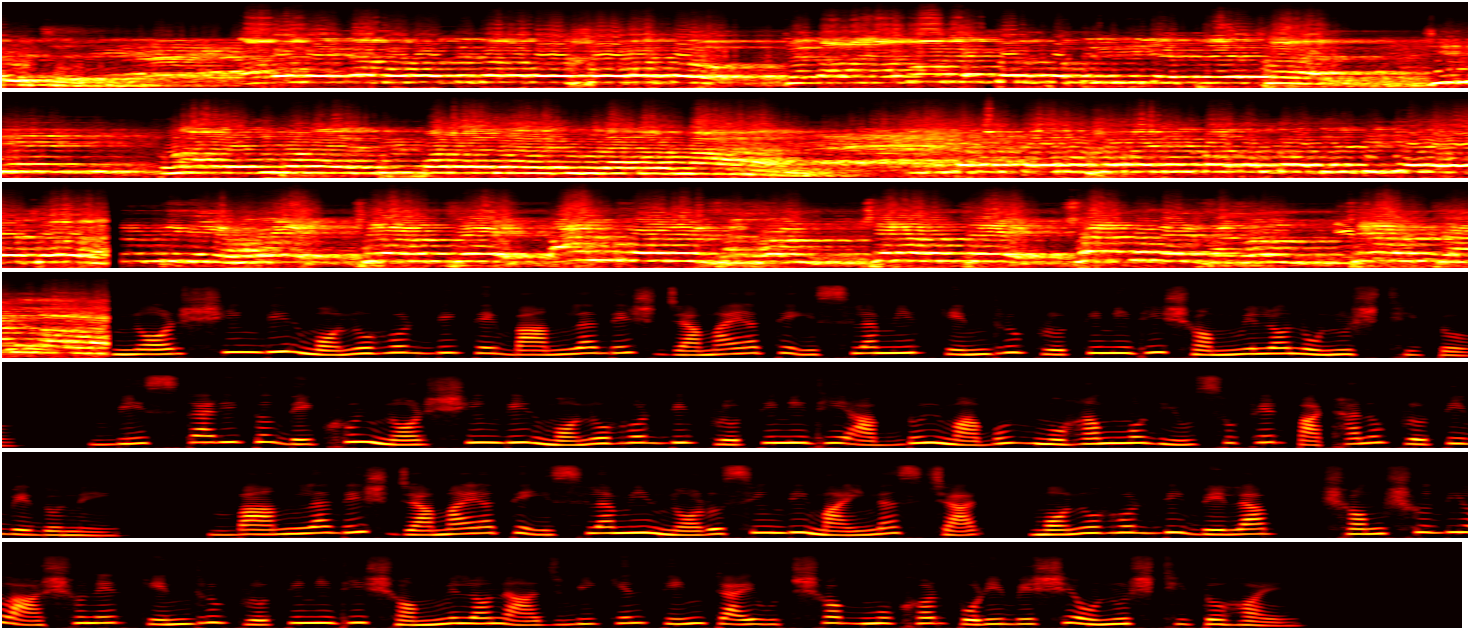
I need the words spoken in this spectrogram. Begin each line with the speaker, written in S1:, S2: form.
S1: রয়েছে এবং এটা পরবর্তীতে আমাদের সৌভাগ্য যে তারা এমন একজন প্রতিনিধিকে পেয়েছেন যিনি ওনার জীবনের পরাজয়ের কোনো রেকর্ড নাই। তিনি যখন পৌরসভায় নির্বাচন করেছেন বিজয়ী হয়েছেন।
S2: নরসিংদীর মনোহরদীতে বাংলাদেশ জামায়াতে ইসলামীর কেন্দ্র প্রতিনিধি সম্মেলন অনুষ্ঠিত। বিস্তারিত দেখুন নরসিংদীর মনোহরদী প্রতিনিধি আব্দুল মাবুদ মোহাম্মদ ইউসুফের পাঠানো প্রতিবেদনে। বাংলাদেশ জামায়াতে ইসলামীর নরসিংদী মাইনাস চার, মনোহরদী বেলাব, সংসদীয় আসনের কেন্দ্র প্রতিনিধি সম্মেলন আজ বিকেল তিনটায় উৎসবমুখর পরিবেশে অনুষ্ঠিত হয়।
